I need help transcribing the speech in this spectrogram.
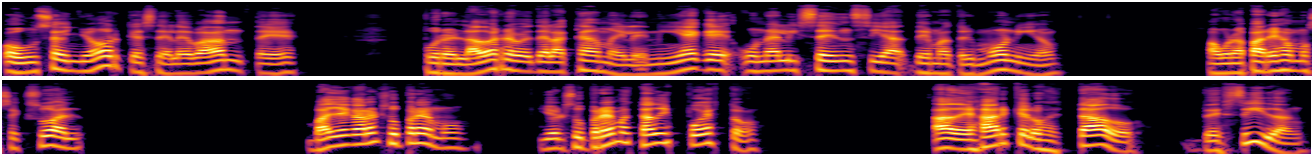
o un señor que se levante por el lado al revés de la cama y le niegue una licencia de matrimonio a una pareja homosexual, va a llegar al Supremo y el Supremo está dispuesto a dejar que los estados decidan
